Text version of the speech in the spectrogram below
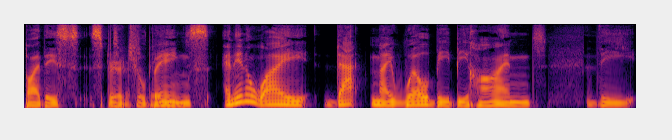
by these spiritual, spiritual beings. beings. And in a way, that may well be behind the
